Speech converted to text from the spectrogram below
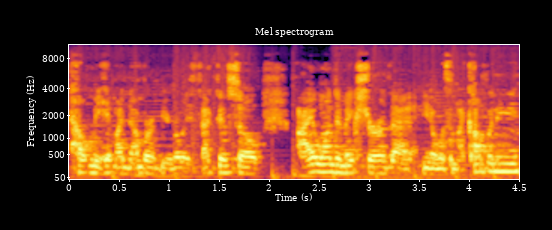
helped me hit my number and be really effective. So I wanted to make sure that you know within my company,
